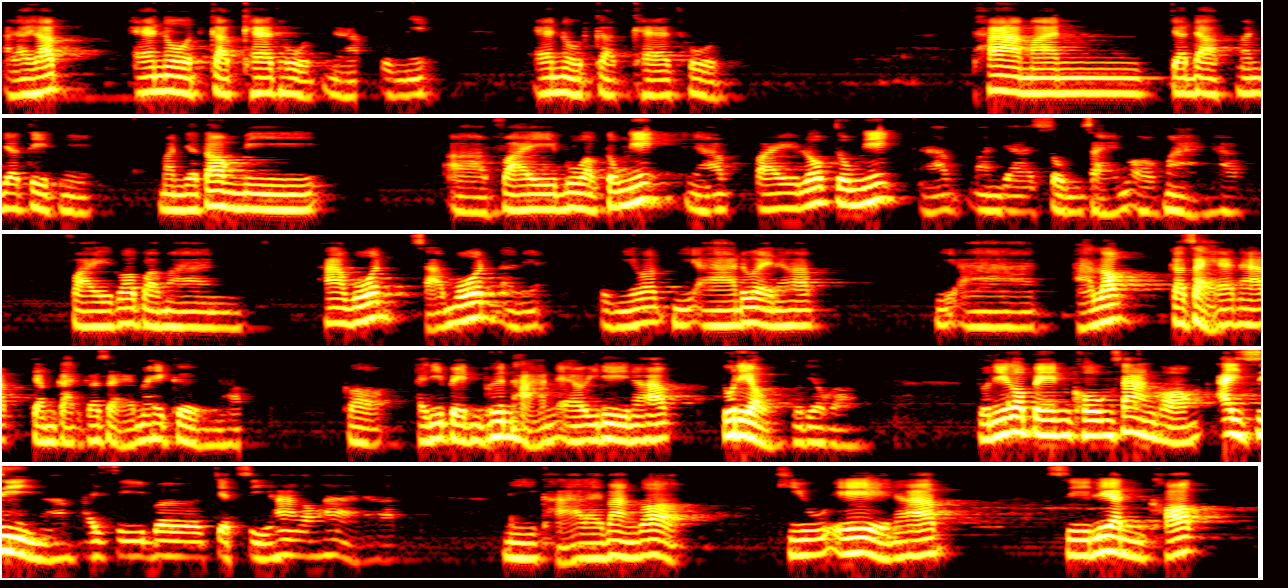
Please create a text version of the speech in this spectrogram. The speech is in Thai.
อะไรครับแอนโอดกับแคโทดนะครับตรงนี้แอนโอดกับแคโทดถ้ามันจะดับมันจะติดนี่ มันจะต้องมี ไฟบวกตรงนี้นะครับ ไฟลบตรงนี้นะครับ มันจะส่งแสงออกมานะครับ ไฟก็ประมาณ 5 โวลต์ 3 โวลต์ อันนี้ ตรงนี้ว่ามี R ด้วยนะครับ มี R R ล็อกกระแสนะครับจำกัดกระแสไม่ให้เกินนะครับ ก็อันนี้เป็นพื้นฐาน LED นะครับ ตัวเดียว ตัวเดียวก่อน ตัวนี้ก็เป็นโครงสร้างของ IC นะครับ IC เบอร์ 74595นะครับ มีขาอะไรบ้างก็ QA นะครับ Serial Clock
